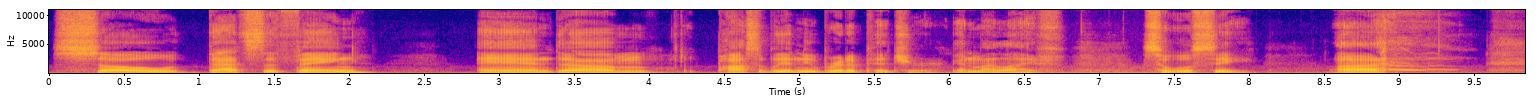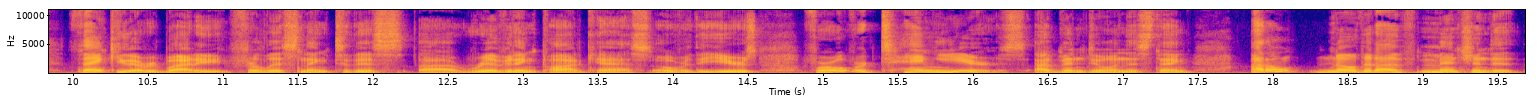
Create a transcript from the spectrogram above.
So that's the thing, and um, possibly a new Brita pitcher in my life. So we'll see. Uh, Thank you, everybody, for listening to this uh, riveting podcast over the years. For over 10 years, I've been doing this thing. I don't know that I've mentioned it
